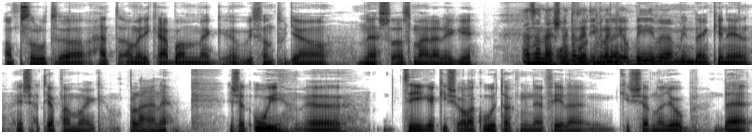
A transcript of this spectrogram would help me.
Abszolút. Hát Amerikában meg viszont ugye a NES az már eléggé Ez a NES-nek ott az egyik legjobb éve. Mindenkinél, és hát Japánban meg pláne. És hát új ö, cégek is alakultak, mindenféle kisebb-nagyobb, de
